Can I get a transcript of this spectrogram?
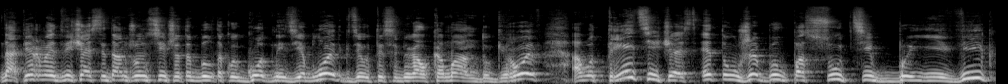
Да, первые две части Dungeon Siege это был такой годный диаблоид, где ты собирал команду героев, а вот третья часть это уже был по сути боевик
